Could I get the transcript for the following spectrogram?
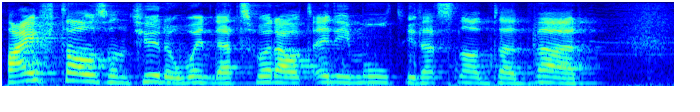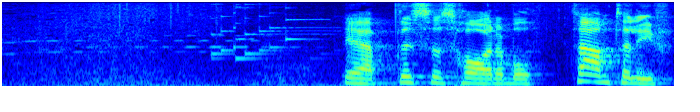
5,000 euro win. That's without any multi. That's not that bad. Yeah, this is horrible. Time to leave.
